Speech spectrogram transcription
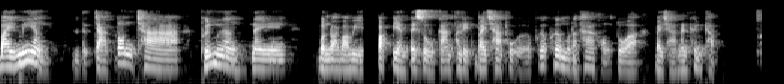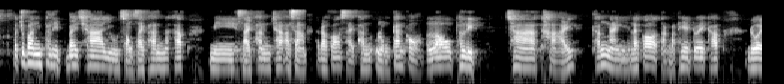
ใบเมี่ยงจากต้นชาพื้นเมืองในบนดอยวาวีปรับเปลี่ยนไปสู่การผลิตใบชาผูเอ๋อเพื่อเพิ่มมูลค่าของตัวใบชานั้นขึ้นครับ ปัจจุบันผลิตใบชาอยู่ 2 สายพันธุ์นะครับ มีสายพันธุ์ชาอาสามแล้วก็สายพันธุ์อุหลงก้านอ่อน เราผลิตชาขาย ทั้งในและก็ต่างประเทศด้วยครับ โดย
